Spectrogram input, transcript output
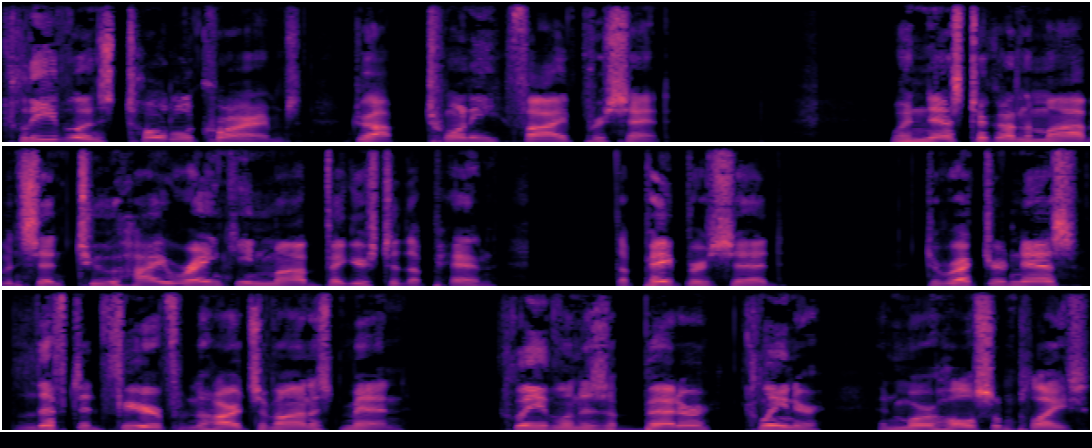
Cleveland's total crimes dropped 25%. When Ness took on the mob and sent two high ranking mob figures to the pen, the papers said Director Ness lifted fear from the hearts of honest men. Cleveland is a better, cleaner, and more wholesome place,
